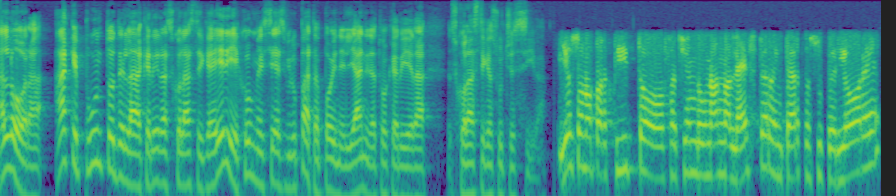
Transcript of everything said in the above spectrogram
Allora, a che punto della carriera scolastica eri e come si è sviluppata poi negli anni la tua carriera scolastica successiva? Io sono partito facendo un anno all'estero in terza superiore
